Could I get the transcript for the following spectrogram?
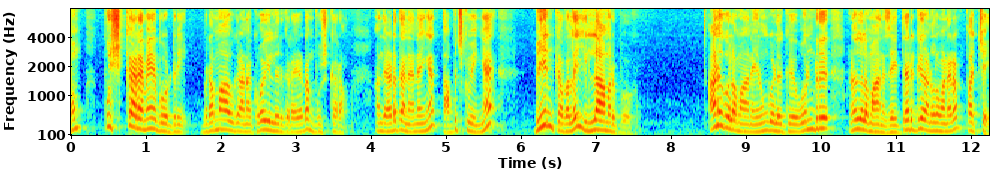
ஓம் புஷ்கரமே போற்றி. பிரம்மாவுக்கான கோயில் இருக்கிற இடம் புஷ்கரம். அந்த இடத்த நினைங்க தப்பிச்சுக்குவீங்க. வீண் கவலை இல்லாமற் போகும். அனுகூலமான உங்களுக்கு ஒன்று அனுகூலமான செய் தெற்கு அனுகூலமான நிறம் பச்சை.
